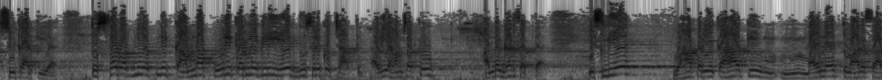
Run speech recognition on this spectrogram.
स्वीकार किया। है तो सब अपनी अपनी कामना पूरी करने के लिए एक दूसरे को चाहते हैं। और ये हम सबके अंदर घट सकता है। इसलिए वहाँ पर ये कहा कि मैंने तुम्हारे साथ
